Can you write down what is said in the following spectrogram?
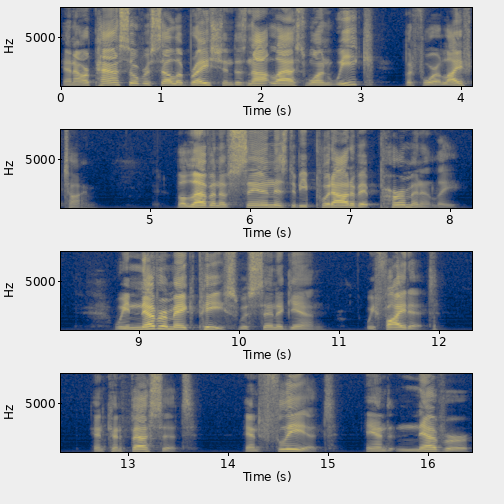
And our Passover celebration does not last one week, but for a lifetime. The leaven of sin is to be put out of it permanently. We never make peace with sin again. We fight it and confess it and flee it and never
